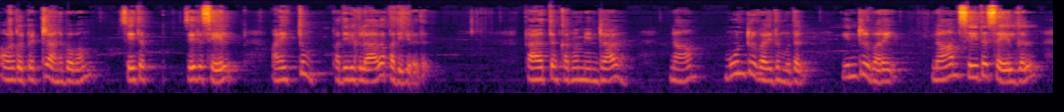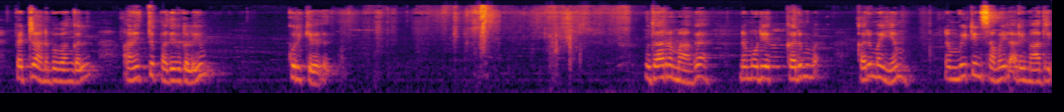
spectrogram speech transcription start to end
அவர்கள் பெற்ற அனுபவம் செய்த செய்த செயல் அனைத்தும் பதிவுகளாக பதிகிறது. பிராரத்தம் கர்மம் என்றால் நாம் மூன்று வயது முதல் இன்று வரை நாம் செய்த செயல்கள் பெற்ற அனுபவங்கள் அனைத்து பதிவுகளையும் குறிக்கிறது. உதாரணமாக நம்முடைய கரும கருமையம் நம் வீட்டின் சமையல் அறை மாதிரி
